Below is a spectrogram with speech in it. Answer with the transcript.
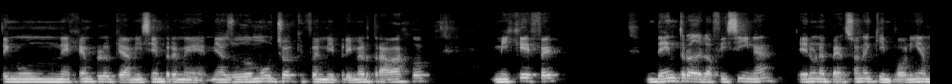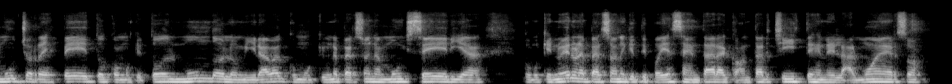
tengo un ejemplo que a mí siempre me, ayudó mucho, que fue mi primer trabajo. Mi jefe, dentro de la oficina, era una persona que imponía mucho respeto, como que todo el mundo lo miraba como que una persona muy seria, como que no era una persona que te podía sentar a contar chistes en el almuerzo.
